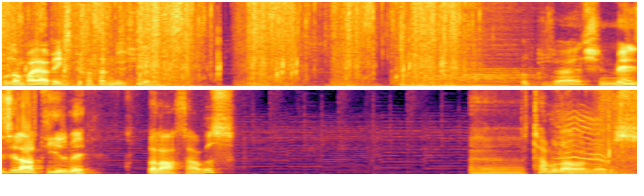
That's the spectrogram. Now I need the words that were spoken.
Buradan bayağı bir XP kasarım diye düşünüyorum. Çok güzel. Şimdi menzil artı 20. Kutsal asabız. Ee, tam bunu alamıyoruz.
